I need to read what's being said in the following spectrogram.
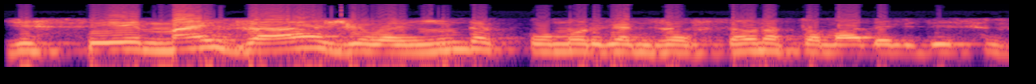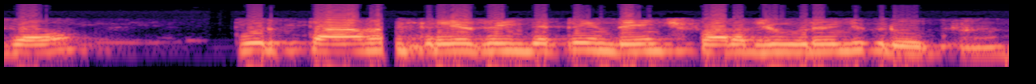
de ser mais ágil ainda como organização na tomada de decisão, por estar uma empresa independente fora de um grande grupo. Né?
